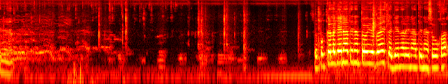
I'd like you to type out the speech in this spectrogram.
Ayan. So pagkalagay natin ng tuyo guys, lagyan na rin natin ng suka.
